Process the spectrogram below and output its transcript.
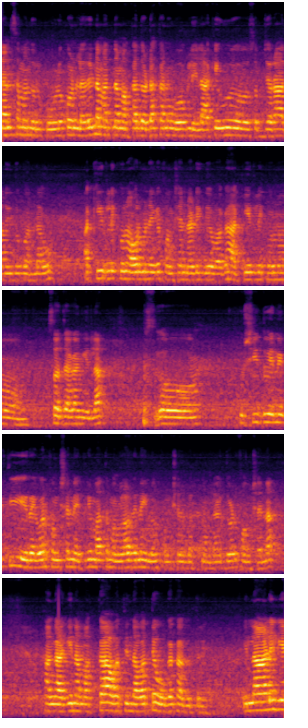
ನನ್ನ ಸಂಬಂಧ ಉಳ್ಕೊ ಉಳ್ಕೊಂಡ್ಲರಿ ನಮ್ಮ ಮತ್ತು ನಮ್ಮ ಅಕ್ಕ ದೊಡ್ಡ ಅಕ್ಕನೂ ಹೋಗ್ಲಿಲ್ಲ. ಆಕೆಗೂ ಸ್ವಲ್ಪ ಜ್ವರ ಅದು ಇದು ಬಂದವು. ಅಕ್ಕಿ ಇರ್ಲಿಕ್ಕೂ ಅವ್ರ ಮನೆಗೆ ಫಂಕ್ಷನ್ ನಡೀದೇವಾಗ ಅಕ್ಕಿ ಇರ್ಲಿಕ್ಕೂ ಸಜ್ಜಾಗಂಗಿಲ್ಲ ಸೊ ಖುಷಿದು ಏನೈತಿ, ರವಿವಾರ ಫಂಕ್ಷನ್ ಐತ್ರಿ, ಮತ್ತು ಮಂಗಳವಾರ ದಿನ ಇನ್ನೊಂದು ಫಂಕ್ಷನ್ ಬರ್ತದೆ ನಮ್ಮನ್ಯಾಗ ದೊಡ್ಡ ಫಂಕ್ಷನ್ ಹಾಗಾಗಿ ನಮ್ಮ ಅಕ್ಕ ಅವತ್ತಿಂದ ಅವತ್ತೇ ಹೋಗೋಕ್ಕಾಗುತ್ತೆ ರೀ ಇಲ್ಲ ನಾಳೆಗೆ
